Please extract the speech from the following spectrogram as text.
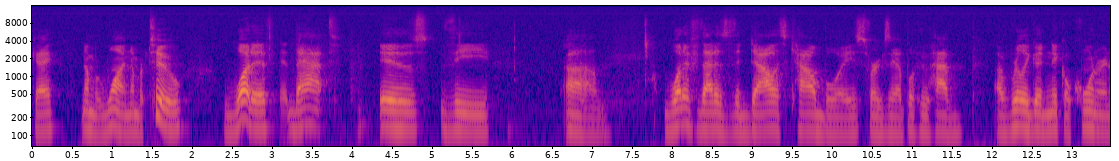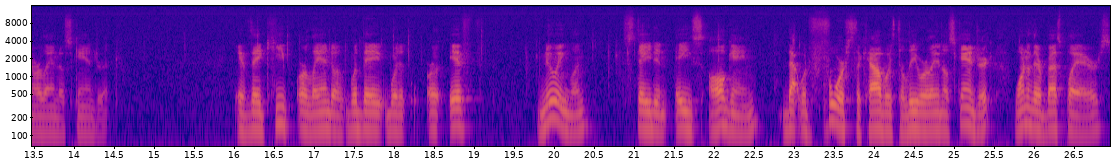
Okay? Number one. Number two, what if that is the um, what if that is the Dallas Cowboys, for example, who have a really good nickel corner in Orlando Scandrick? if they keep Orlando, would they would or if New England stayed in ace all game, that would force the Cowboys to leave Orlando Scandrick, one of their best players,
